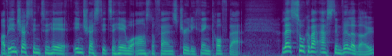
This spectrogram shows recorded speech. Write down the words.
I'll be interested to hear interested to hear what Arsenal fans truly think of that. Let's talk about Aston Villa though,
